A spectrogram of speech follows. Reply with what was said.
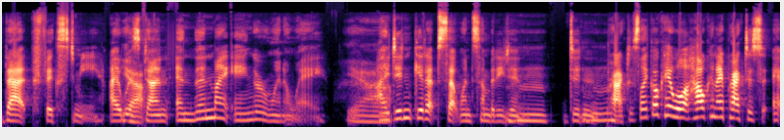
that fixed me. I was Yeah. done and then my anger went away. Yeah. I didn't get upset when somebody didn't Mm-hmm. didn't practice. Like, okay, well, how can I practice uh,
